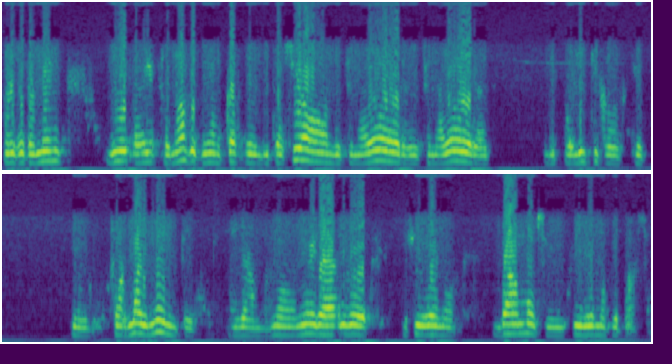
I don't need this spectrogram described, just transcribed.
Por eso también digo esto, ¿no? Que teníamos carta de invitación de senadores, de senadoras, de políticos que, formalmente, digamos, no, no era algo decir, bueno, vamos y, vemos qué pasa.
